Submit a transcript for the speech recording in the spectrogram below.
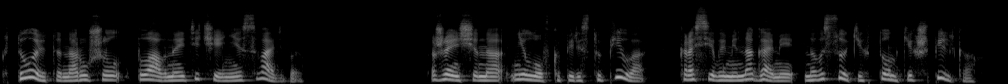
кто это нарушил плавное течение свадьбы. Женщина неловко переступила красивыми ногами на высоких тонких шпильках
